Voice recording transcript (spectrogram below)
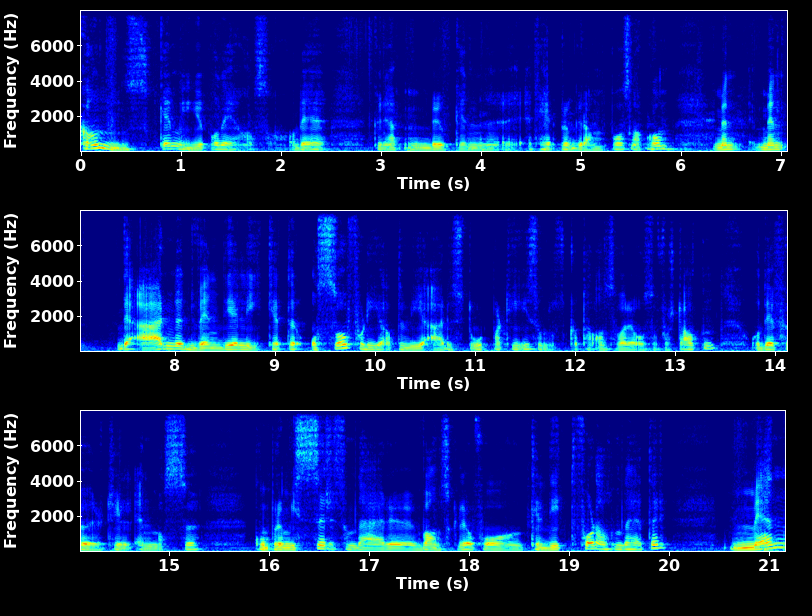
ganske mye på det, altså. Og det kunne jeg bruke en, et helt program på å snakke om. Men, men det er nødvendige likheter også fordi at vi er et stort parti som skal ta ansvaret også for staten. Og det fører til en masse kompromisser som det er eh, vanskelig å få kreditt for, da, som det heter. Men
